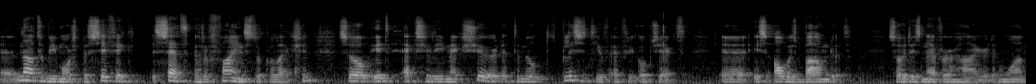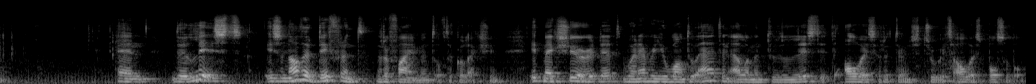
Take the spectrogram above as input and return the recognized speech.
Uh, now to be more specific, set refines the collection, so it actually makes sure that the multiplicity of every object uh, is always bounded, so it is never higher than 1. And the list is another different refinement of the collection. It makes sure that whenever you want to add an element to the list, it always returns true, it's always possible.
